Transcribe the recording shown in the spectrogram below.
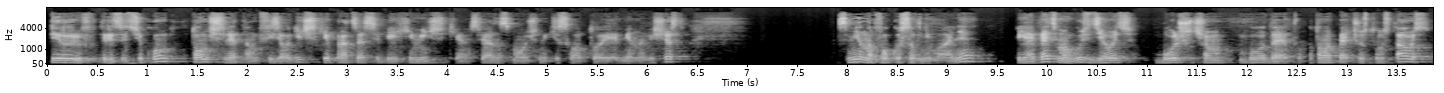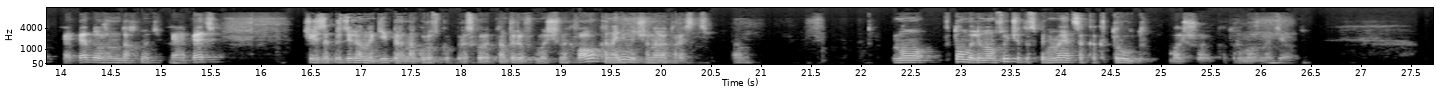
перерыв 30 секунд, в том числе там физиологические процессы биохимические, связанные с молочной кислотой и обменом веществ, смена фокуса внимания, и опять могу сделать больше, чем было до этого. Потом опять чувствую усталость, и опять должен отдохнуть, и опять через определенную гипернагрузку происходит надрыв мышечных волокон, они начинают расти. Да? Но в том или ином случае это воспринимается как труд большой, который нужно делать.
